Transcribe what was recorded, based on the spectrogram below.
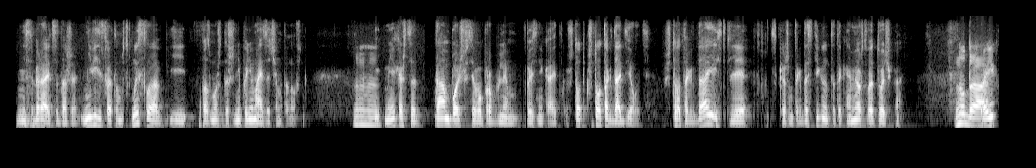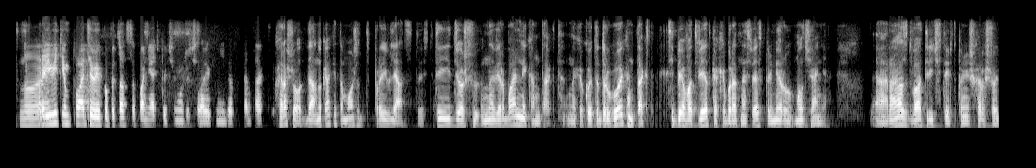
не собирается даже, не видит в этом смысла и, возможно, даже не понимает, зачем это нужно. Угу. мне кажется, там больше всего проблем возникает. Что, что тогда делать? Что тогда, если, скажем так, достигнута такая мертвая точка? Ну да. Прояв... Но... Проявить эмпатию и попытаться понять, почему же человек не идет в контакт. Хорошо, да, но как это может проявляться? То есть ты идешь на вербальный контакт, на какой-то другой контакт, тебе в ответ, как обратная связь, к примеру, молчание. А, раз, два, три, четыре. Ты понимаешь, хорошо.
